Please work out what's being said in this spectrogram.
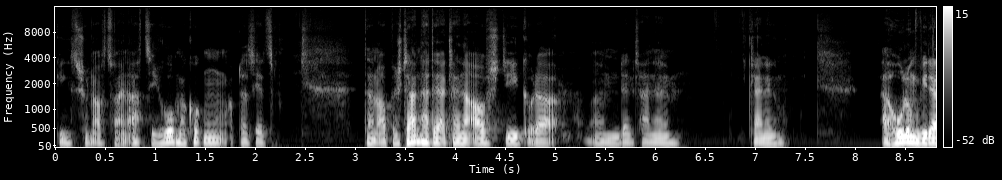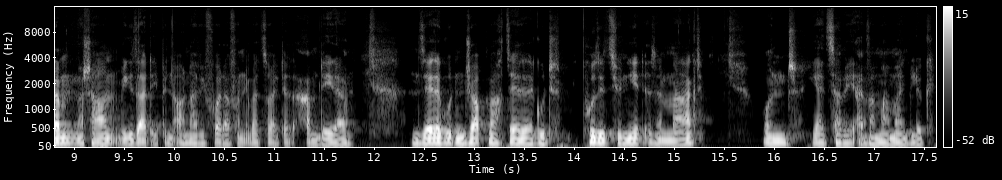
ging es schon auf 82 hoch. Mal gucken, ob das jetzt dann auch Bestand hat, der kleine Aufstieg oder ähm, der kleine, kleine Erholung wieder. Mal schauen. Wie gesagt, ich bin auch nach wie vor davon überzeugt, dass AMD da einen sehr, sehr guten Job macht, sehr, sehr gut positioniert ist im Markt. Und jetzt habe ich einfach mal mein Glück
